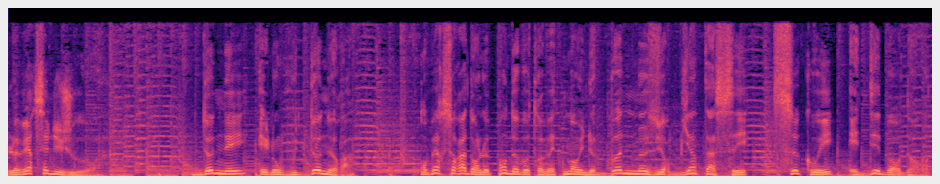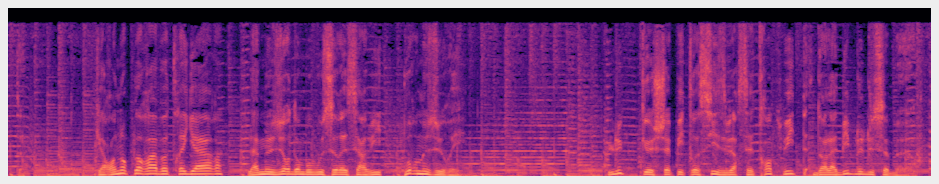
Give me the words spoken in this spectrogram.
Le verset du jour. Donnez et l'on vous donnera. On versera dans le pan de votre vêtement une bonne mesure bien tassée, secouée et débordante. Car on emploiera à votre égard la mesure dont vous vous serez servi pour mesurer. Luc chapitre 6 verset 38 dans la Bible du Semeur.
